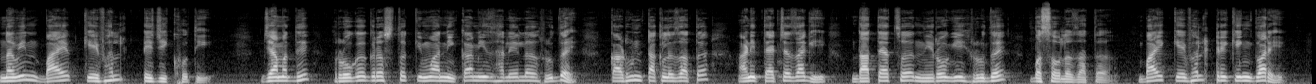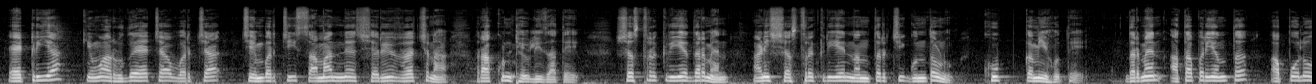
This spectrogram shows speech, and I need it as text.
नवीन बाय केव्हल टेजिक होती ज्यामध्ये रोगग्रस्त किंवा निकामी झालेलं हृदय काढून टाकलं जातं आणि त्याच्या जागी दात्याचं निरोगी हृदय बसवलं जातं. बाय केव्हल ट्रेकिंगद्वारे ॲट्रिया किंवा हृदयाच्या वरच्या चेंबरची सामान्य शरीर रचना राखून ठेवली जाते. शस्त्रक्रियेदरम्यान आणि शस्त्रक्रियेनंतरची गुंतवणूक खूप कमी होते. दरम्यान आतापर्यंत अपोलो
